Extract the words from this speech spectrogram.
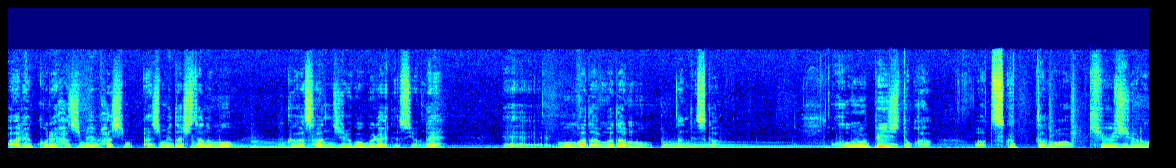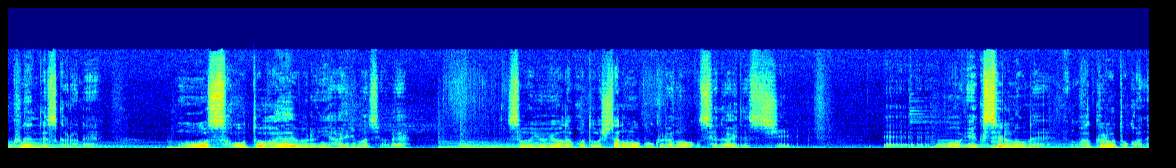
あれこれ始め始め出したのも僕が35ぐらいですよね、えー、もうまだまだもう何ですか？ホームページとか作ったのは96年ですからね。もう相当早い部類に入りますよね。そういうようなことをしたのも僕らの世代ですし、えー、もうエクセルのねマクロとかね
